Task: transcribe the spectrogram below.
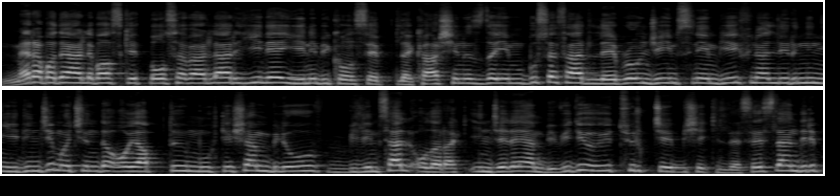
Merhaba değerli basketbol severler. Yine yeni bir konseptle karşınızdayım. Bu sefer LeBron James'in NBA finallerinin 7. maçında o yaptığı muhteşem bloğu bilimsel olarak inceleyen bir videoyu Türkçe bir şekilde seslendirip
